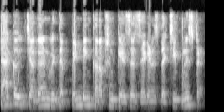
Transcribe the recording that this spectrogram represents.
tackle Jagan with the pending corruption cases against the Chief Minister.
